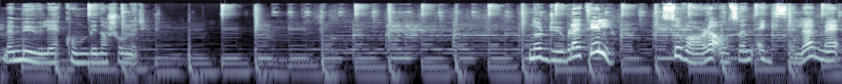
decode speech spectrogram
med mulige kombinasjoner. Når du blei til, så var det altså en eggcelle med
